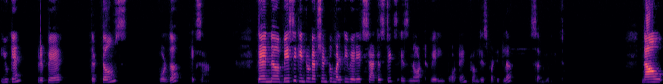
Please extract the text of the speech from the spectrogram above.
you can prepare the terms for the exam. Then uh, basic introduction to multivariate statistics is not very important from this particular subunit. Now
